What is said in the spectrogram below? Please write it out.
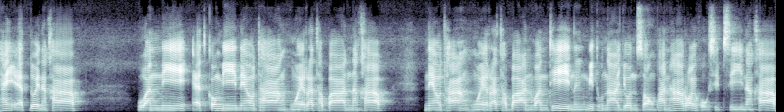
ให้แอดด้วยนะครับ วันนี้แอดก็มีแนวทางหวยรัฐบาลนะครับ แนวทางหวยรัฐบาลวันที่ 1 มิถุนายน 2564 นะครับ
